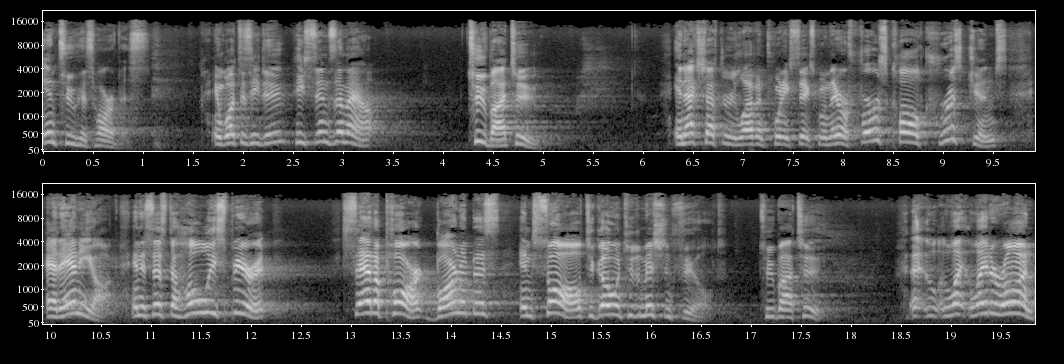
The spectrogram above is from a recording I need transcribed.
into his harvest. And what does he do? He sends them out two by two in Acts chapter 11, 26, when they were first called Christians at Antioch. And it says the Holy Spirit set apart Barnabas and Saul to go into the mission field, two by two. Uh, later on,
